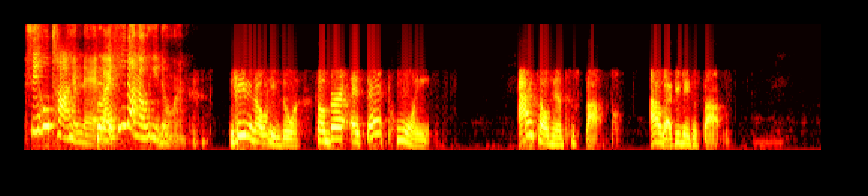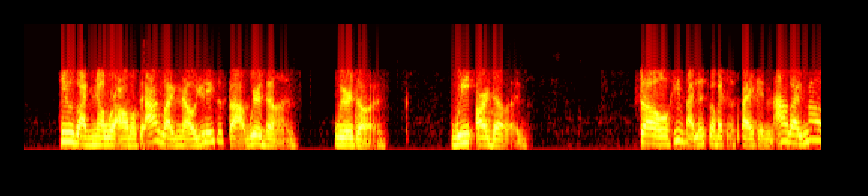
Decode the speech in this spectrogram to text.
see who taught him that So- like he don't know what he doing He didn't know what he was doing. So, girl, at that point, I told him to stop. I was like, you need to stop. He was like, no, we're almost. I was like, no, you need to stop. We're done. We're done. We are done. So he's like, let's go back to the spanking. I was like, no,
